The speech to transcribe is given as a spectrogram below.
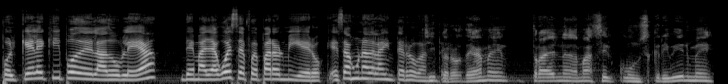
por qué el equipo de la AA de Mayagüez se fue para Hormiguero. Esa es una de las interrogantes. Sí, pero déjame traer nada más circunscribirme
